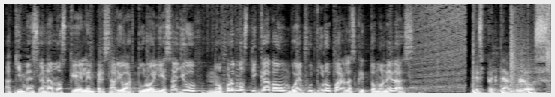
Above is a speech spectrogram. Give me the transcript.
Aquí mencionamos que el empresario Arturo Elías Ayub no pronosticaba un buen futuro para las criptomonedas. Espectáculos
